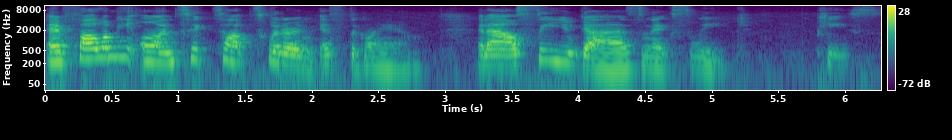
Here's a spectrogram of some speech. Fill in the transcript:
and follow me on TikTok, Twitter, and Instagram. And I'll see you guys next week. Peace.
